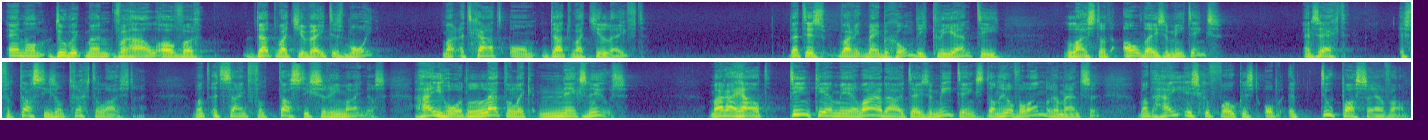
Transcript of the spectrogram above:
en dan doe ik mijn verhaal over dat wat je weet is mooi, maar het gaat om dat wat je leeft. Dat is waar ik mee begon. Die cliënt die luistert al deze meetings en zegt: Het is fantastisch om terug te luisteren. Want het zijn fantastische reminders. Hij hoort letterlijk niks nieuws. Maar hij haalt tien keer meer waarde uit deze meetings dan heel veel andere mensen. Want hij is gefocust op het toepassen ervan.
